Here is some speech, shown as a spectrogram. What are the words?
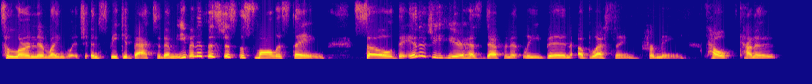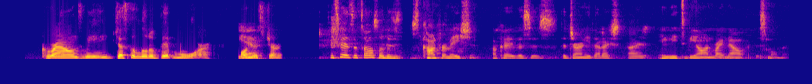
to learn their language and speak it back to them, even if it's just the smallest thing. So the energy here has definitely been a blessing for me. It's helped kind of ground me just a little bit more yeah. on this journey. It says it's also his confirmation. Okay, this is the journey that I, I need to be on right now at this moment.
